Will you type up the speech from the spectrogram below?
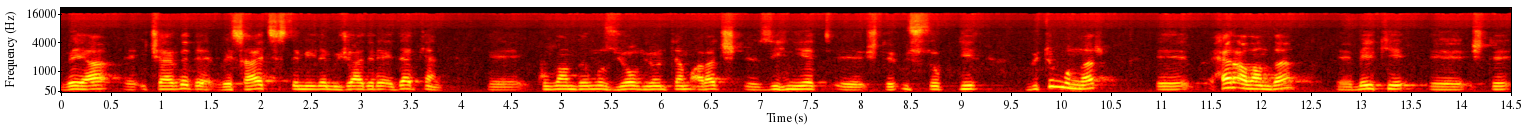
veya e, içeride de vesayet sistemiyle mücadele ederken e, kullandığımız yol, yöntem, araç, e, zihniyet, e, işte üslup, dil, bütün bunlar e, her alanda e, belki e, işte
